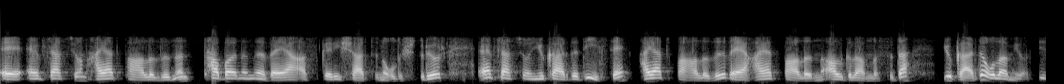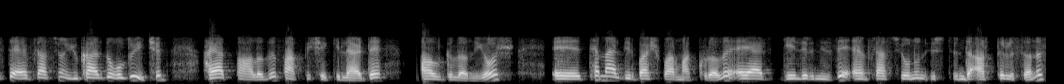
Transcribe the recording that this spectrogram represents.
E, enflasyon hayat pahalılığının tabanını veya asgari şartını oluşturuyor. Enflasyon yukarıda değilse hayat pahalılığı veya hayat pahalılığının algılanması da yukarıda olamıyor. Bizde enflasyon yukarıda olduğu için hayat pahalılığı farklı şekillerde algılanıyor. E, temel bir başparmak kuralı eğer gelirinizi enflasyonun üstünde arttırırsanız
